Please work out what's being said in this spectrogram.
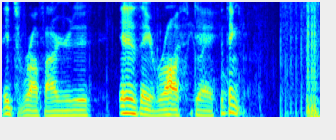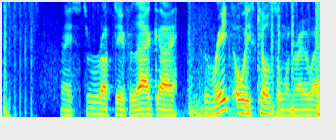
It's rough out here, dude. It is a rough day. I think Nice. It's a rough day for that guy. The Wraith always kills someone right away.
